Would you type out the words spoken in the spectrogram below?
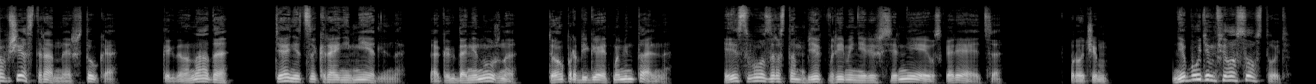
вообще странная штука. Когда надо, тянется крайне медленно а когда не нужно, то пробегает моментально. И с возрастом бег времени лишь сильнее ускоряется. Впрочем, не будем философствовать,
